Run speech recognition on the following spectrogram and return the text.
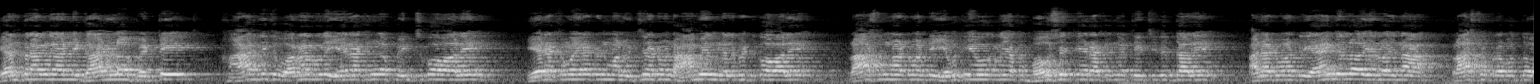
యంత్రాంగాన్ని గాడిలో పెట్టి ఆర్థిక వనరులు ఏ రకంగా పెంచుకోవాలి ఏ రకమైనటువంటి మనం ఇచ్చినటువంటి హామీలు నిలబెట్టుకోవాలి రాష్ట్రంలో ఉన్నటువంటి యువతి యువకుల యొక్క భవిష్యత్తు ఏ రకంగా తీర్చిదిద్దాలి అనేటువంటి యాంగిల్లో ఈరోజున రోజున రాష్ట్ర ప్రభుత్వం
